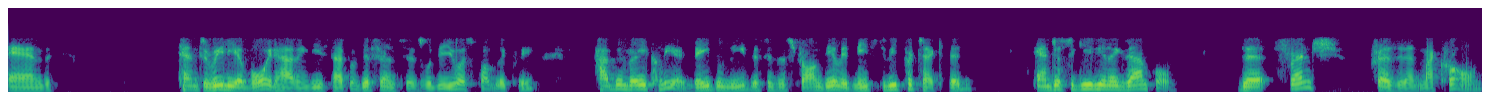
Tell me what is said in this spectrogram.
and tend to really avoid having these type of differences with the U.S. publicly, have been very clear. They believe this is a strong deal. It needs to be protected. And just to give you an example, the French president Macron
